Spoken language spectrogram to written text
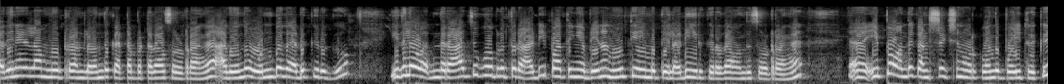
பதினேழாம் நூற்றாண்டில் வந்து கட்டப்பட்டதாக சொல்கிறாங்க அது வந்து ஒன்பது அடுக்கு இருக்கும். இதில் இந்த ராஜகோபுரத்தோட அடி பார்த்தீங்க அப்படின்னா நூற்றி ஐம்பத்தேழு அடி இருக்கிறதா வந்து சொல்கிறாங்க இப்போ வந்து கன்ஸ்ட்ரக்ஷன் ஒர்க் வந்து போயிட்டுருக்கு.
